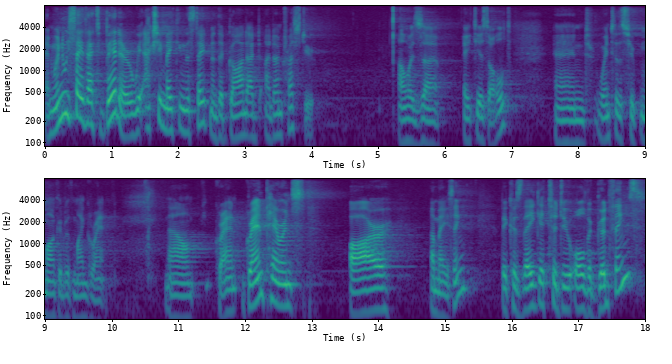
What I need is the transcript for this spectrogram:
And when we say that's better, we're actually making the statement that God, I, I don't trust you. I was uh, eight years old and went to the supermarket with my gran. Now, grand, grandparents are amazing because they get to do all the good things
